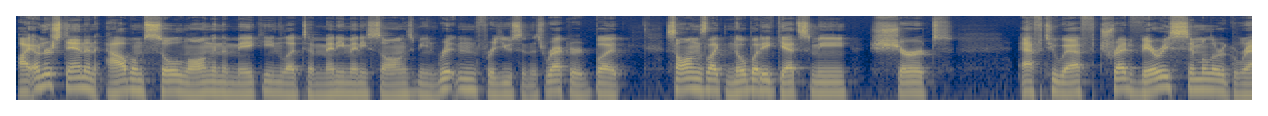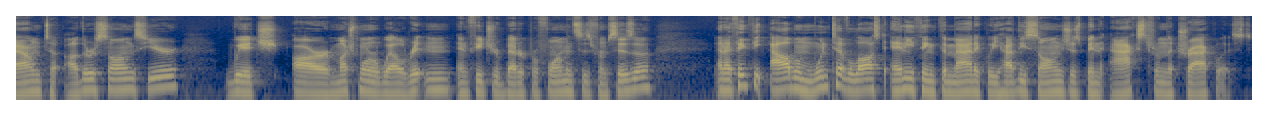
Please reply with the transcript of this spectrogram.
I understand an album so long in the making led to many, many songs being written for use in this record, but songs like Nobody Gets Me, Shirt, F2F tread very similar ground to other songs here which are much more well written and feature better performances from SZA. And I think the album wouldn't have lost anything thematically had these songs just been axed from the track list.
